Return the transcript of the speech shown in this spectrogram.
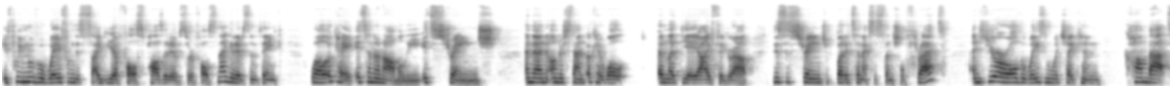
if we move away from this idea of false positives or false negatives and think, well, okay, it's an anomaly, it's strange, and then understand, okay, well, and let the AI figure out this is strange, but it's an existential threat. And here are all the ways in which I can combat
